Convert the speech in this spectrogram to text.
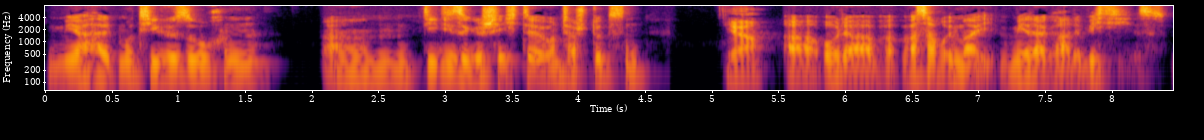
mir halt Motive suchen, ähm, die diese Geschichte unterstützen. Ja. Äh, oder was auch immer mir da gerade wichtig ist.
